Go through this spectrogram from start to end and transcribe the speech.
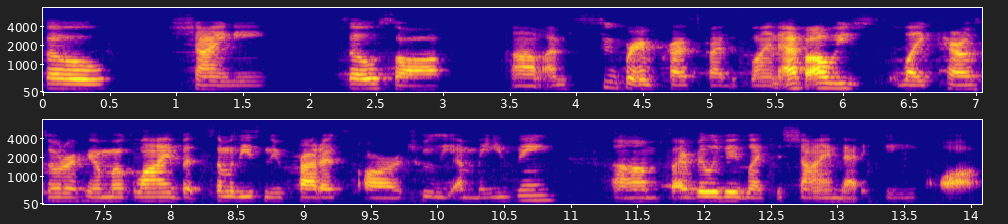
so so soft. Um, I'm super impressed by this line. I've always liked Carol's Daughter Hair Milk line, but some of these new products are truly amazing. Um, so I really, really like the shine that it gave off.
